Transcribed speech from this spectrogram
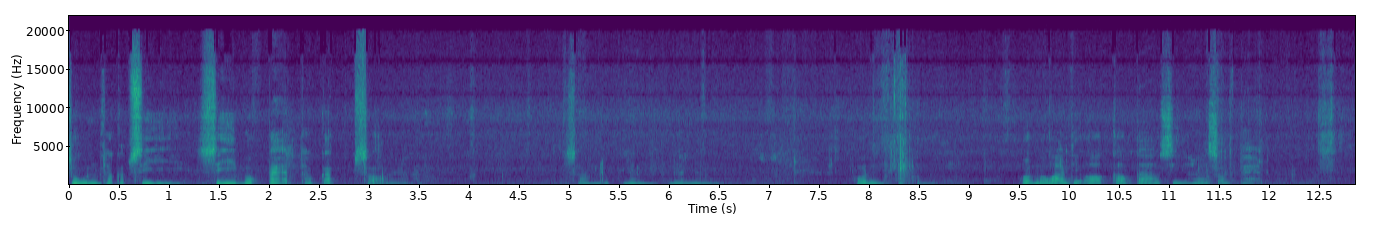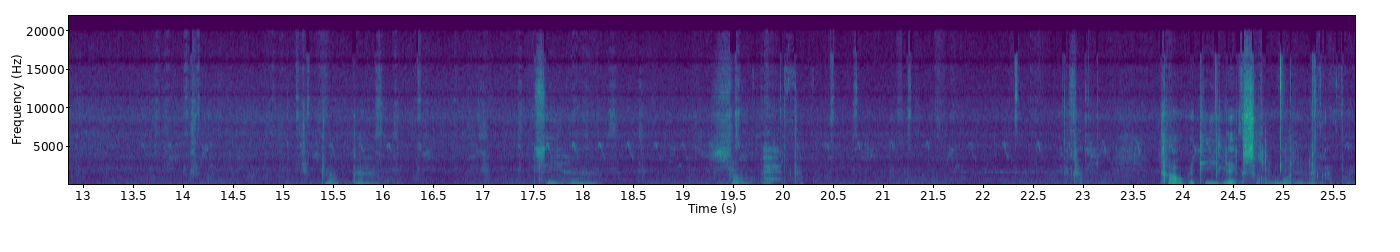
ศูนย์เท่ากับสี่สี่บวกแปดเท่ากับสองนะครับสองลบหนึ่งเหลือหนึ่งผลครับผมผลเมื่อวานที่ออก 99 45 28 99 45 28ครับนะครับ เข้าไปที่เลข2บนนะครับผม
